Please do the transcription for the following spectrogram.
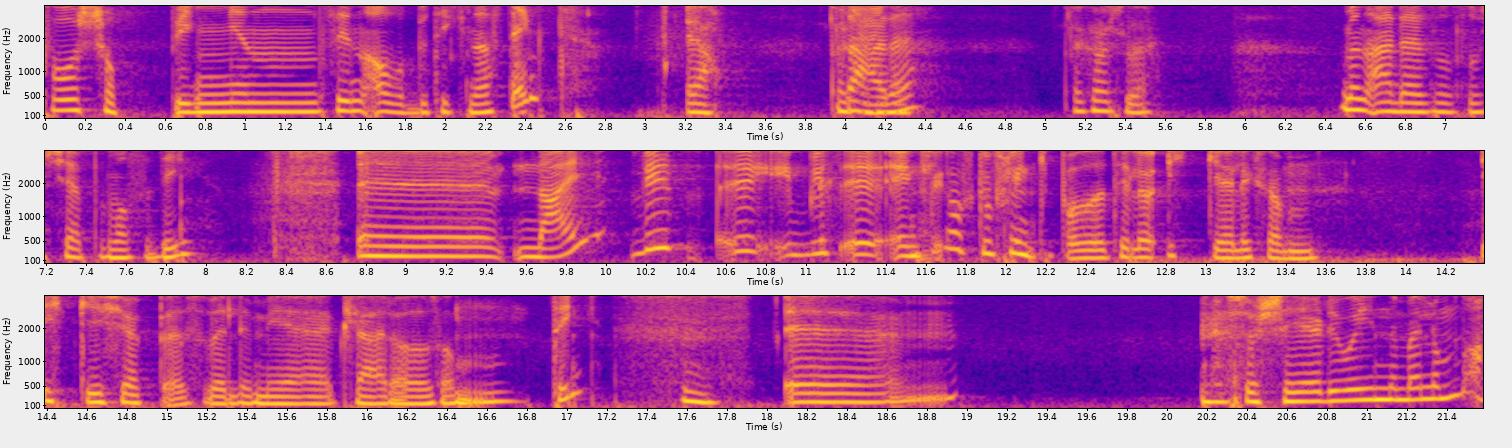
på shoppingen siden alle butikkene er stengt? Ja. Det er det. Det er kanskje det. Men er dere sånn som kjøper masse ting? Eh, nei, vi er blitt eh, egentlig ganske flinke på det til å ikke liksom Ikke kjøpe så veldig mye klær og sånne ting. Eh, men så skjer det jo innimellom, da.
